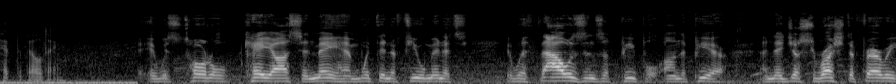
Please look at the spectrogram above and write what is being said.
hit the building. It was total chaos and mayhem within a few minutes. There were thousands of people on the pier and they just rushed the ferry.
